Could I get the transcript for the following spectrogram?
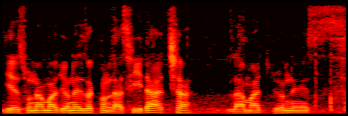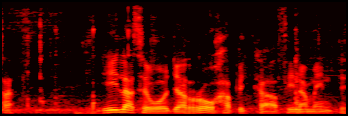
Y es una mayonesa con la sriracha, la mayonesa y la cebolla roja picada finamente.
